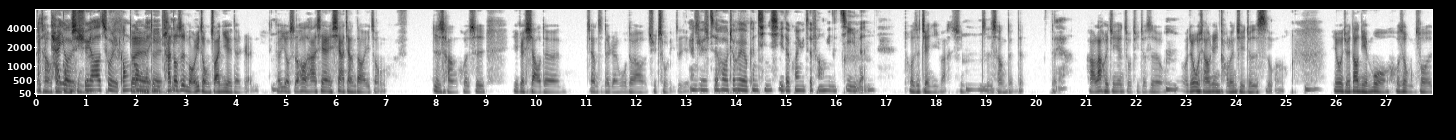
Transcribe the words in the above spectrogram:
非常有公共性、啊、他有需要处理公共的议题，对对，他都是某一种专业的人。可是有时候他现在下降到一种日常，或者是一个小的。这样子的人物都要去处理这件事情，感觉之后就会有更清晰的关于这方面的技能，或者是建议吧，性智商等等。嗯、对，对啊，好，拉回今天主题，就是，嗯，我觉得我想要跟你讨论，其实就是死亡。嗯，因为我觉得到年末，或是我们说，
